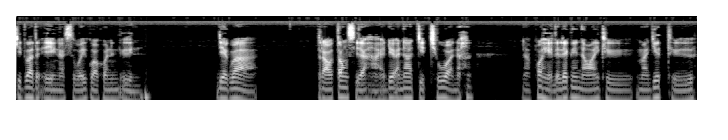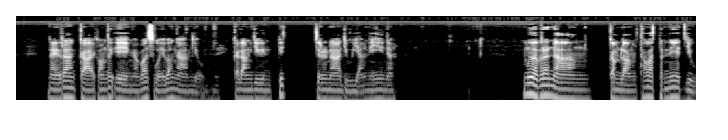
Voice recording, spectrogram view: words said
คิดว่าตัวเองนะสวยกว่าคนอื่นๆ เรียกว่า เราต้องเสียหายด้วยอำนาจจิตชั่วนะนะเพราะเหตุเล็กๆน้อยๆคือมายึดถือในร่างกายของตัวเองว่าสวยว่างามอยู่กำลังยืนพิจารณาอยู่อย่างนี้นะ เมื่อพระนางกำลังทอดพระเนตรอยู่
